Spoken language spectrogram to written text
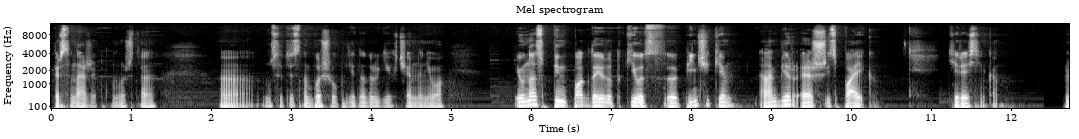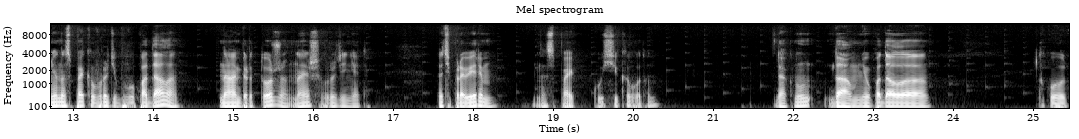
персонажей, потому что ну, соответственно, больше выпадет на других, чем на него. И у нас пин-пак дает вот такие вот э, пинчики. Амбер, Эш и Спайк. Интересненько. У меня на Спайка вроде бы выпадало. На Амбер тоже, на Эш вроде нет. Давайте проверим. На Спайк Кусика, вот он. Так, ну, да, мне выпадало такой вот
